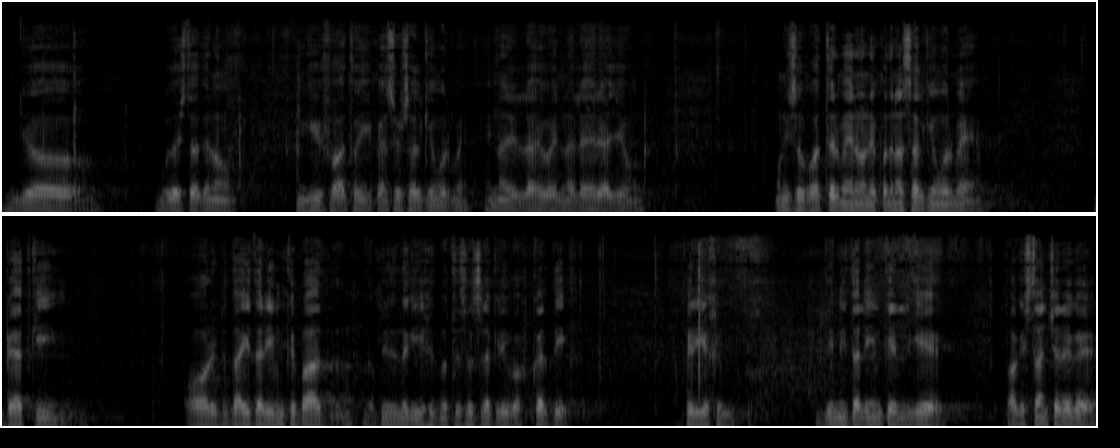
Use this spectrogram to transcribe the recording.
جو گزشتہ دنوں ان کی وفات ہوئی پینسٹھ سال کی عمر میں۔ انا اللہ و انا لہر راج ہوں انیس سو بہتر میں انہوں نے پندرہ سال کی عمر میں بیت کی اور ابتدائی تعلیم کے بعد اپنی زندگی کی خدمت سلسلہ کے لیے وقف کر دی۔ پھر یہ دینی تعلیم کے لیے پاکستان چلے گئے۔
